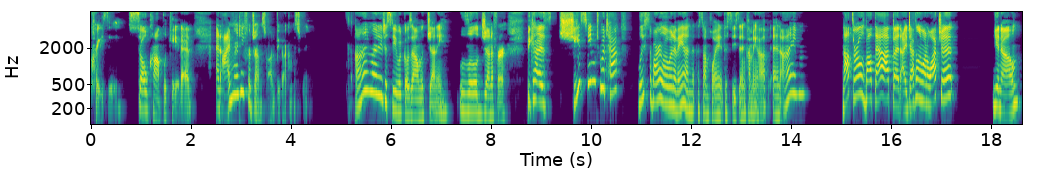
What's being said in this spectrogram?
crazy, so complicated. And I'm ready for Jen Shah to be back on my screen. I'm ready to see what goes on with Jenny, little Jennifer, because she seemed to attack Lisa Barlow in a van at some point this season coming up. And I'm not thrilled about that, but I definitely want to watch it you know?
